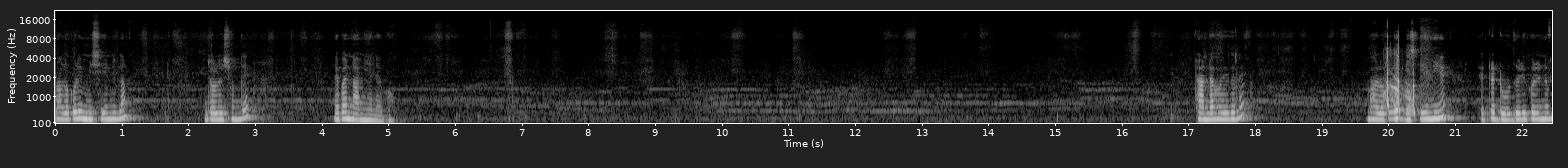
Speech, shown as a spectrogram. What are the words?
ভালো করে মিশিয়ে নিলাম। জলের সঙ্গে এবার নামিয়ে নেব। ঠান্ডা হয়ে গেলে ভালো করে মিশিয়ে নিয়ে একটা ডো তৈরি করে নেব।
